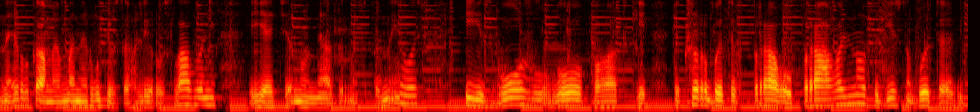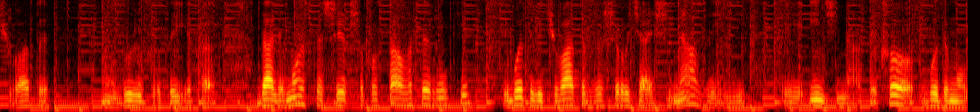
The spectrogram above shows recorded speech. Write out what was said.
не руками. У мене руки взагалі розслаблені, і я тягну м'язами спини ось і звожу лопатки. Якщо робити вправо правильно, то дійсно будете відчувати дуже крутий ефект. Далі можете ширше поставити руки і будете відчувати вже широчайші м'язи і, і інші м'язи. Якщо будемо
